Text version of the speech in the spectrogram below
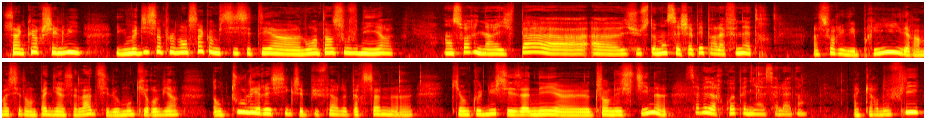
cinq heures chez lui. Il me dit simplement ça comme si c'était un lointain souvenir. Un soir, il n'arrive pas à, justement s'échapper par la fenêtre. Un soir, il est pris, il est ramassé dans le panier à salade. C'est le mot qui revient dans tous les récits que j'ai pu faire de personnes euh, qui ont connu ces années euh, clandestines. Ça veut dire quoi, panier à salade? Un quart de flic,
